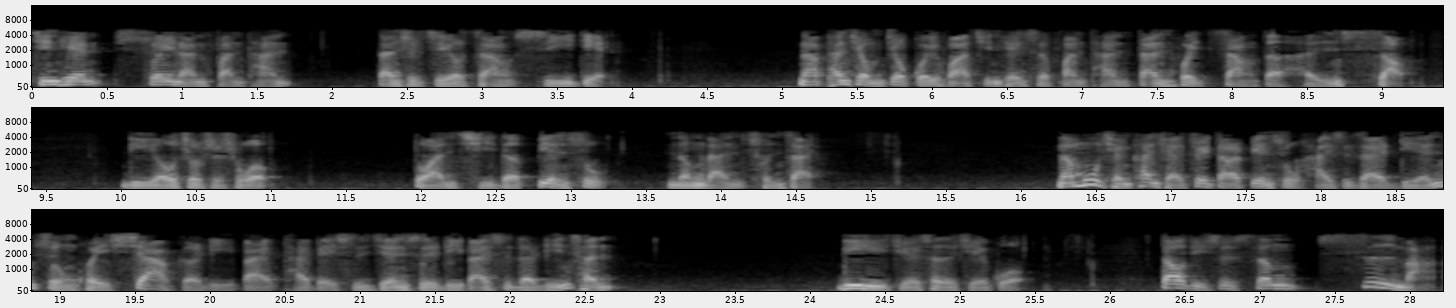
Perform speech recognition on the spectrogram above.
今天虽然反弹，但是只有涨十一点。那盘前我们就规划今天是反弹，但会涨得很少。理由就是说，短期的变数仍然存在。那目前看起来最大的变数还是在联总会下个礼拜台北时间是礼拜四的凌晨。利率决策的结果到底是升四码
